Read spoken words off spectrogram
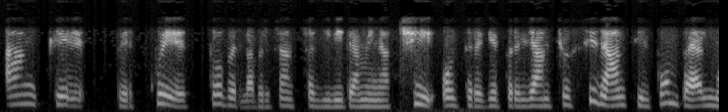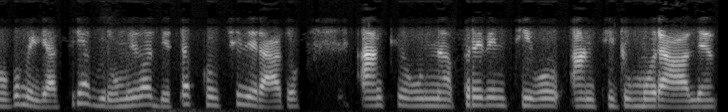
anche per questo, per la presenza di vitamina C, oltre che per gli antiossidanti, il pompelmo, come gli altri agrumi, va detto, è considerato anche un preventivo antitumorale.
